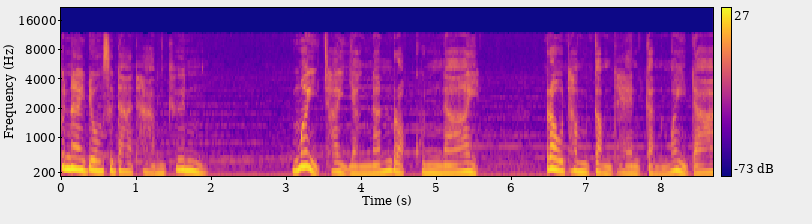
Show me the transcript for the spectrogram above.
คุณนายดวงสุดาถามขึ้น ไม่ใช่อย่างนั้นหรอกคุณนาย เราทำกรรมแทนกันไม่ได้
